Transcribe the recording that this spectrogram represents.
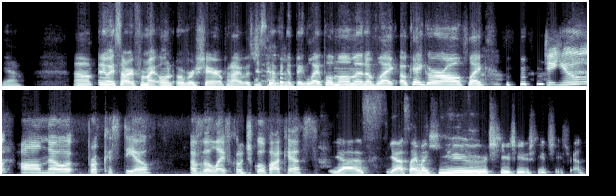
Yeah. Um, anyway, sorry for my own overshare, but I was just having a big lipo moment of like, okay, girl, like. Do you all know Brooke Castillo of the Life Coach School podcast? Yes, yes, I'm a huge, huge, huge, huge, huge fan.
